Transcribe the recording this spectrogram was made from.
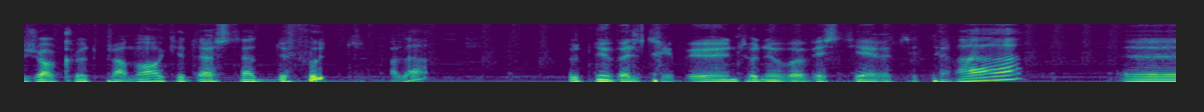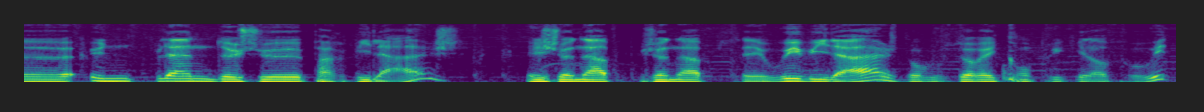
Jean-Claude Flamand, qui est un stade de foot, voilà. Toute nouvelle tribune, tout nouveau vestiaire, etc. Euh, une plaine de jeux par village. Et Genappe, Genappe c'est huit villages, donc vous aurez compris qu'il en faut huit.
